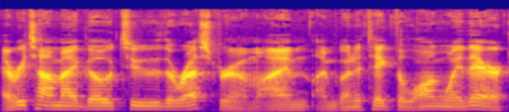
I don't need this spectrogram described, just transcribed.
every time I go to the restroom, I'm I'm going to take the long way there.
